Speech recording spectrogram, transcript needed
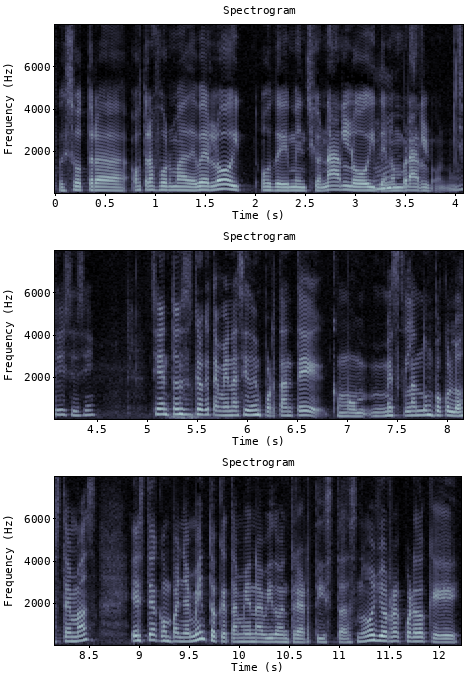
pues otra otra forma de verlo o de mencionarlo y de nombrarlo. ¿no? Sí, sí, sí. Sí, entonces creo que también ha sido importante, como mezclando un poco los temas, este acompañamiento que también ha habido entre artistas, ¿no? Yo recuerdo que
